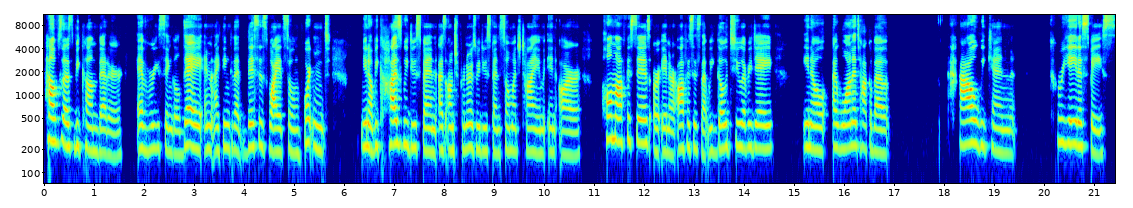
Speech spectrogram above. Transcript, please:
helps us become better every single day? And i think that this is why it's so important you know because we do spend as entrepreneurs we do spend so much time in our home offices or in our offices that we go to every day you know i want to talk about how we can create a space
